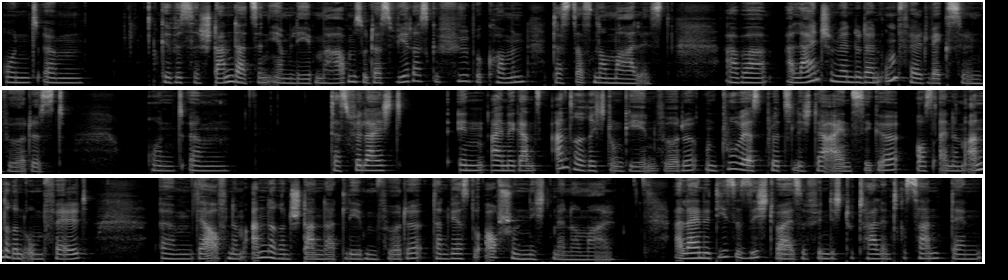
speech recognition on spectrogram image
und ähm, gewisse Standards in ihrem Leben haben, sodass wir das Gefühl bekommen, dass das normal ist. Aber allein schon, wenn du dein Umfeld wechseln würdest und ähm, das vielleicht in eine ganz andere Richtung gehen würde und du wärst plötzlich der Einzige aus einem anderen Umfeld, ähm, der auf einem anderen Standard leben würde, dann wärst du auch schon nicht mehr normal. Alleine diese Sichtweise finde ich total interessant, denn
